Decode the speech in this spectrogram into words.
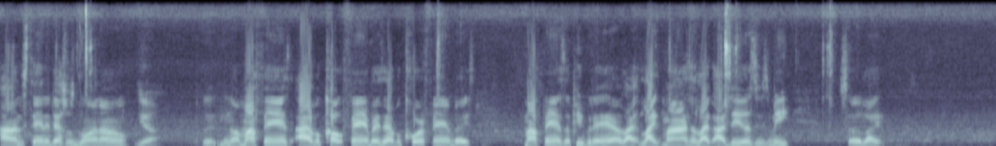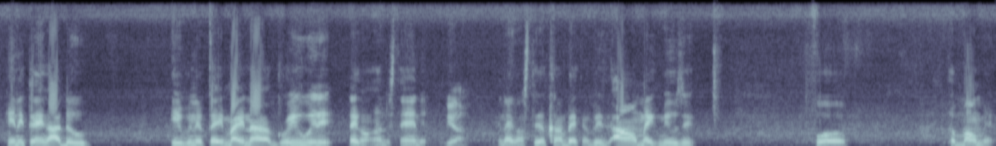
I understand that that's what's going on. Yeah. But you know, my fans, I have a cult fan base. I have a core fan base. My fans are people that have like like minds and like ideas as me. So like anything I do, even if they may not agree with it, they gonna understand it Yeah. and they gonna still come back and visit. I don't make music for the moment.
